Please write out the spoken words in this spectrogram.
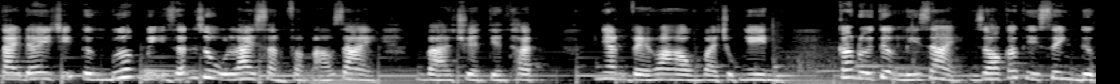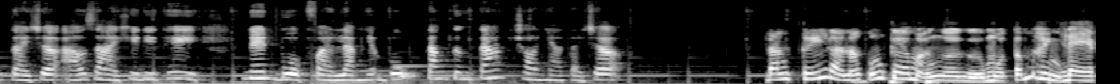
Tại đây, chị từng bước bị dẫn dụ like sản phẩm áo dài và chuyển tiền thật, nhận về hoa hồng vài chục nghìn. Các đối tượng lý giải do các thí sinh được tài trợ áo dài khi đi thi nên buộc phải làm nhiệm vụ tăng tương tác cho nhà tài trợ. Đăng ký là nó cũng kêu mọi người gửi một tấm hình đẹp,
